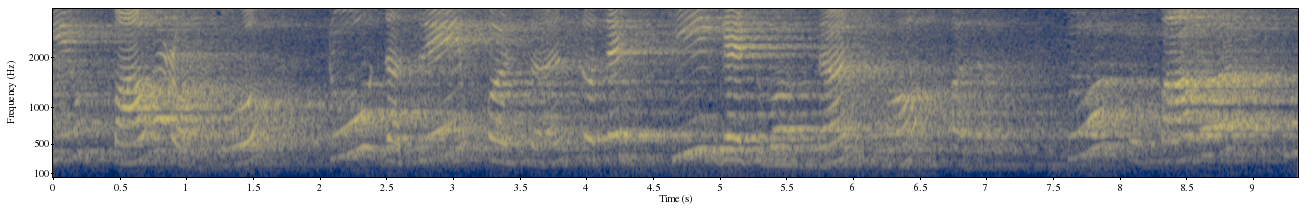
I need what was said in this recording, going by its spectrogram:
give power also to the same person so that he get work done from others. So, to power to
